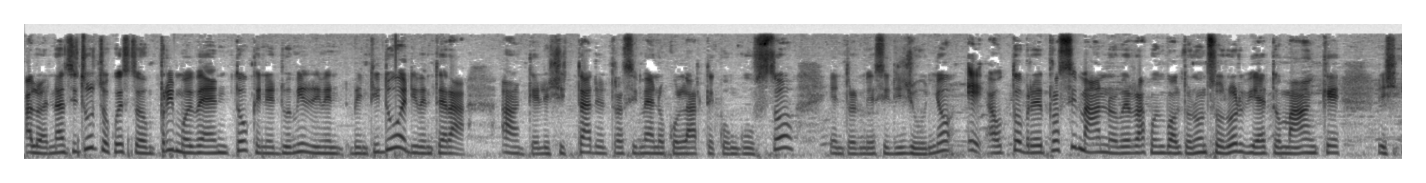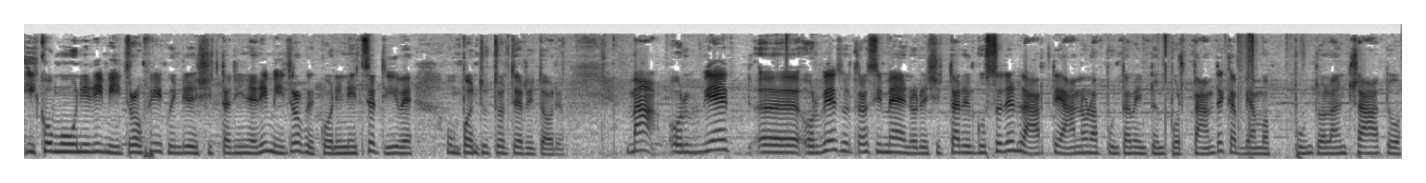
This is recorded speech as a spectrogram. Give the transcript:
Allora, innanzitutto questo è un primo evento che nel 2022 diventerà anche le città del Trasimeno con l'arte e con gusto entro il mese di giugno e a ottobre del prossimo anno verrà coinvolto non solo Orvieto ma anche i comuni limitrofi, quindi le cittadine limitrofe con iniziative un po' in tutto il territorio ma Orvieto, eh, e Trasimeno, le città del gusto dell'arte, hanno un appuntamento importante che abbiamo appunto lanciato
